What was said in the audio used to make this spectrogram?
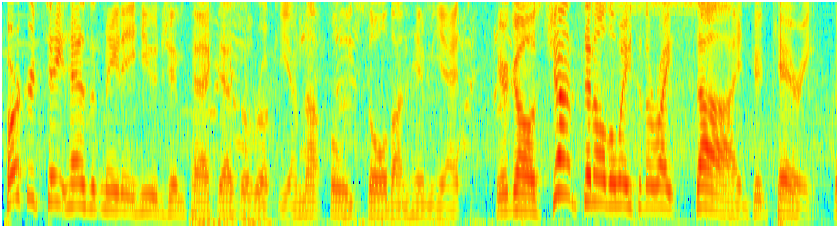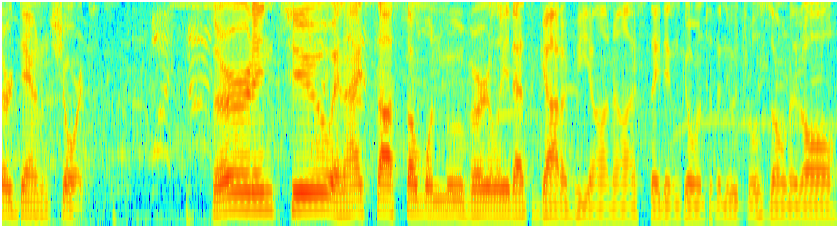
Parker Tate hasn't made a huge impact as a rookie. I'm not fully sold on him yet. Here goes Johnson all the way to the right side. Good carry. Third down and short. Third and two, and I saw someone move early. That's got to be on us. They didn't go into the neutral zone at all.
